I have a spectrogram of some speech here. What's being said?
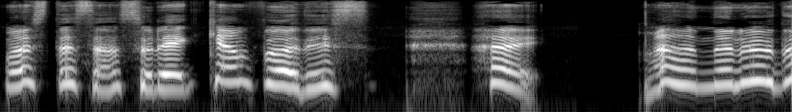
マスターさん、それ、キャンパーです。はい。あ、なるほど。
